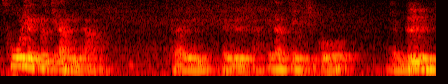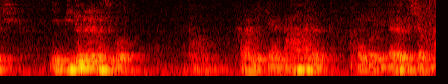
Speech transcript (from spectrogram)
소홀히 여기고 있지는 않는가 하나님 저희를 다 깨닫게 해주시고 이제 늘 이 믿음을 가지고 더 하나님께 나아가는 성도 되게 하여 주시옵소서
